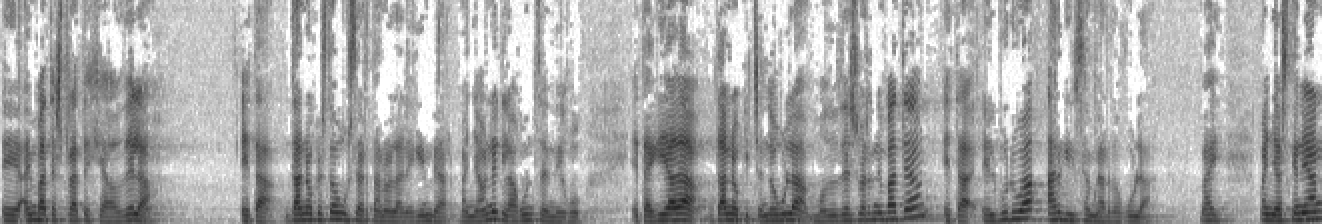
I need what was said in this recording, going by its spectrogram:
e, hainbat estrategia daudela, eta danok ez dugu zertan olan egin behar, baina honek laguntzen digu. Eta egia da, danok itxen dugula modu desberdin batean, eta helburua argi izan behar dugula. Bai? Baina azkenean,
